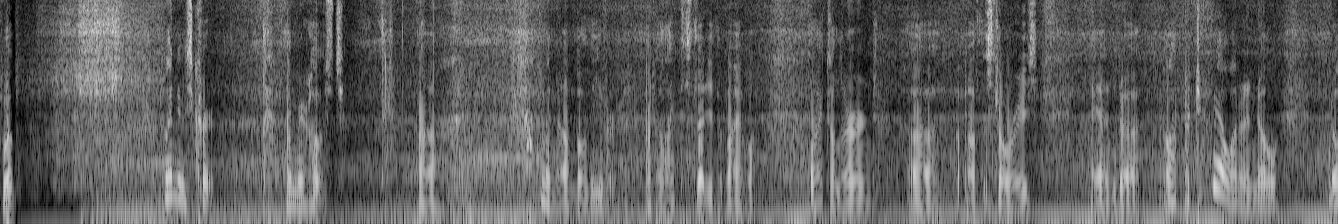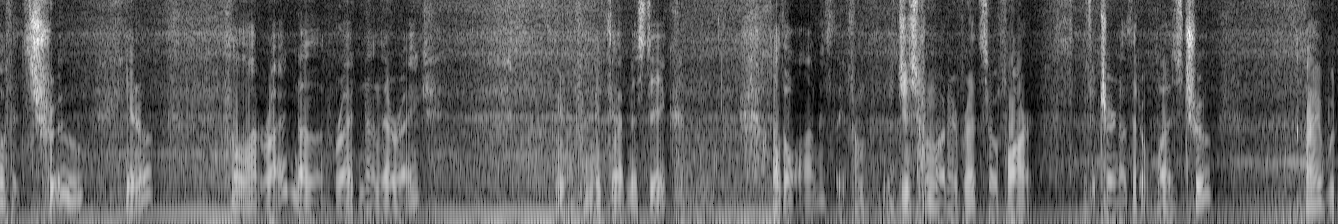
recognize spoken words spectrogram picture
Whoop. My name is kurt. I'm your host. Uh, i'm a non-believer but i like to study the bible. I like to learn uh, about the stories, and uh, well, particularly I want to know know if it's true. You know, There's a lot riding on riding on there, right? You know, if I make that mistake. Although honestly, from just from what I've read so far, if it turned out that it was true, I would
